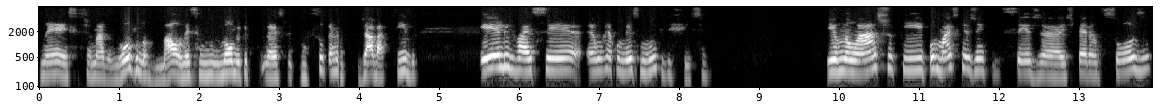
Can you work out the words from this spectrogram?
né, esse chamado novo normal, nesse né, nome que né, super já batido, ele vai ser é um recomeço muito difícil. Eu não acho que, por mais que a gente seja esperançoso,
